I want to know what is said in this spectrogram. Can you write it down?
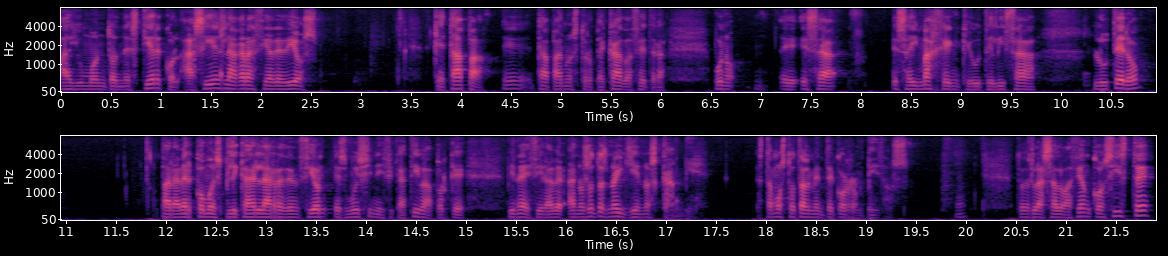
hay un montón de estiércol. Así es la gracia de Dios, que tapa, eh, tapa nuestro pecado, etcétera. Bueno, eh, esa, esa imagen que utiliza Lutero para ver cómo explicar la redención es muy significativa, porque viene a decir, a ver, a nosotros no hay quien nos cambie, estamos totalmente corrompidos. Entonces la salvación consiste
